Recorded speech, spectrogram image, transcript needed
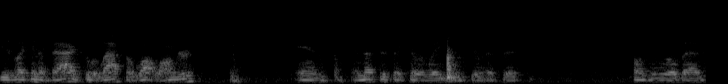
is like in a bag, so it lasts a lot longer. And and that's just a killer way you can steelhead fish. Plunking roe bags,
